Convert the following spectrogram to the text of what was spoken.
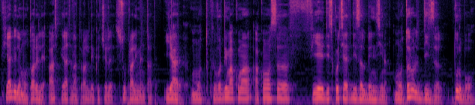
fiabile motoarele aspirate natural decât cele supraalimentate. Iar că vorbim acum, acum o să fie discuția diesel-benzină. Motorul diesel turbo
